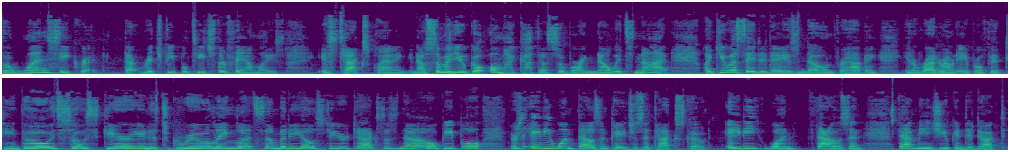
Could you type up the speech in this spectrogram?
the one secret that rich people teach their families is tax planning. Now, some of you go, oh my God, that's so boring. No, it's not. Like USA Today is known for having, you know, right around April 15th, oh, it's so scary and it's grueling. Let somebody else do your taxes. No, people, there's 81,000 pages of tax code. 81,000. That means you can deduct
